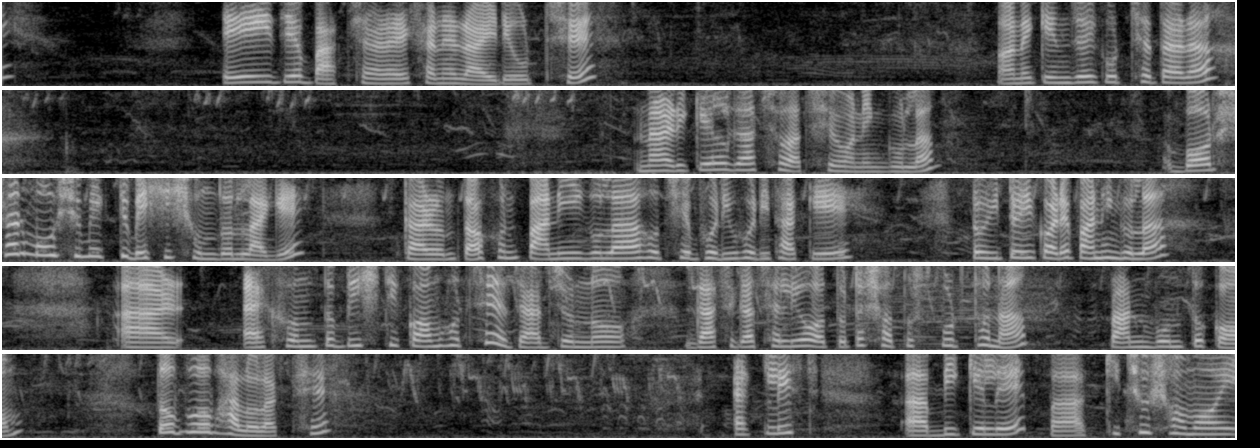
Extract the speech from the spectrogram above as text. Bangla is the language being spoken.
এই যে বাচ্চারা এখানে রাইডে উঠছে। অনেক এনজয় করছে তারা। নারিকেল গাছও আছে অনেকগুলা। বর্ষার মৌসুমে একটু বেশি সুন্দর লাগে। কারণ তখন পানিগুলা হচ্ছে ভরি ভরি থাকে, টই টই করে পানিগুলা। আর এখন তো বৃষ্টি কম হচ্ছে, যার জন্য গাছগাছালিও অতটা স্বতঃস্ফূর্ত না, প্রাণবন্ত কম। তবুও ভালো লাগছে। অ্যাটলিস্ট বিকেলে বা কিছু সময়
